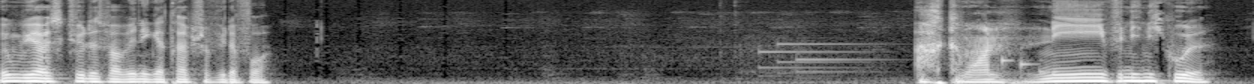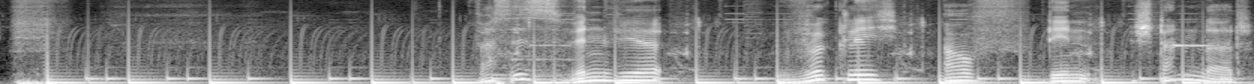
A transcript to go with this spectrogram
Irgendwie habe ich das Gefühl, das war weniger Treibstoff wieder vor. Come on. Nee, finde ich nicht cool. Was ist, wenn wir wirklich auf den Standard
